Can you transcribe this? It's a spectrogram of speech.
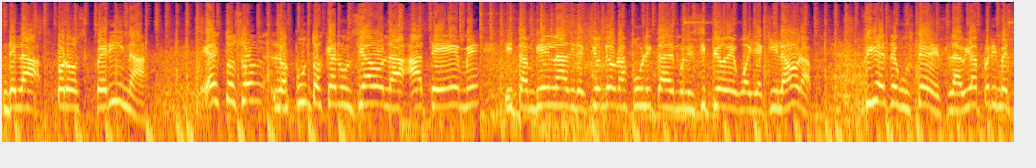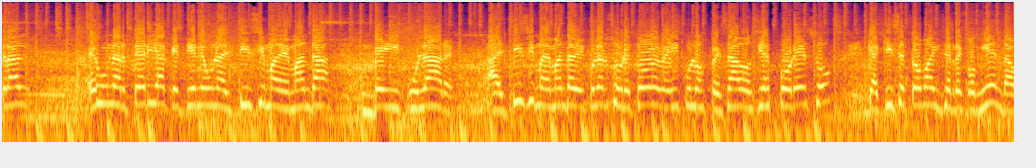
de la Prosperina. Estos son los puntos que ha anunciado la ATM y también la Dirección de Obras Públicas del municipio de Guayaquil. Ahora, fíjense ustedes, la vía perimetral es una arteria que tiene una altísima demanda vehicular, altísima demanda vehicular, sobre todo de vehículos pesados, y es por eso que aquí se toma y se recomienda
